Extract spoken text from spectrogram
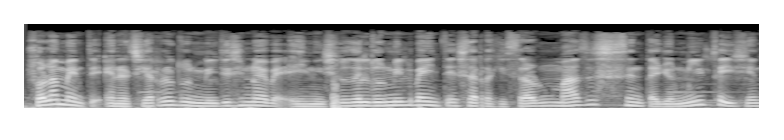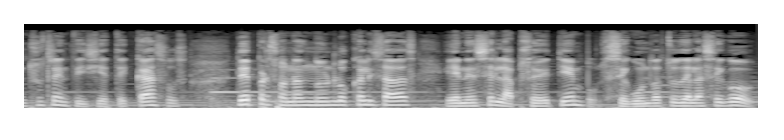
Solamente en el cierre del 2019 e inicios del 2020 se registraron más de 61.637 casos de personas no localizadas en ese lapso de tiempo, según datos de la CEGOV.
